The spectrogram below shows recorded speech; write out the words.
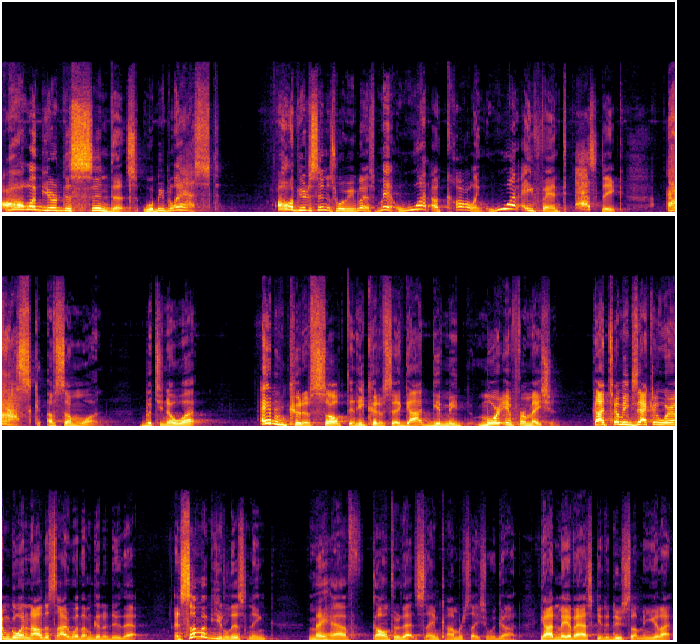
all of your descendants will be blessed. All of your descendants will be blessed. Man, what a calling. What a fantastic ask of someone. But you know what? Abram could have sulked and he could have said, God, give me more information. God, tell me exactly where I'm going and I'll decide whether I'm going to do that. And some of you listening may have gone through that same conversation with God. God may have asked you to do something, and you're like,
